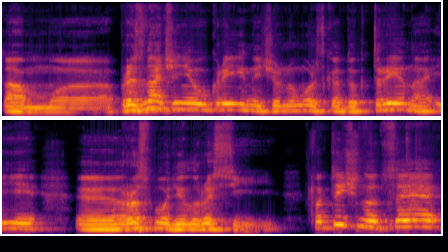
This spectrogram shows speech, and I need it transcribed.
Там е, призначення України, Чорноморська доктрина і е, розподіл Росії. Фактично, це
